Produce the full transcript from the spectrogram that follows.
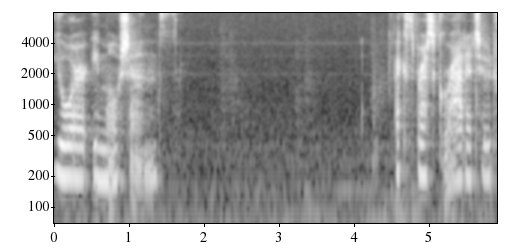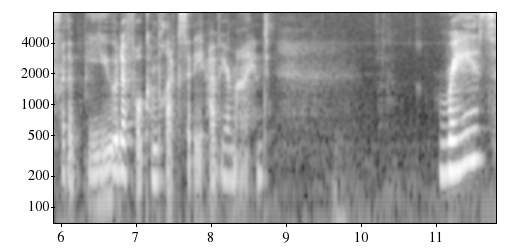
your emotions. Express gratitude for the beautiful complexity of your mind. Raise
